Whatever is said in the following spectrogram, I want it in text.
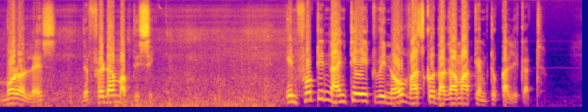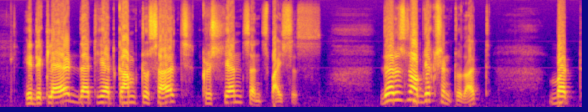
more or less the freedom of the sea. In 1498, we know Vasco da Gama came to Calicut. He declared that he had come to search Christians and spices. There is no objection to that, but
